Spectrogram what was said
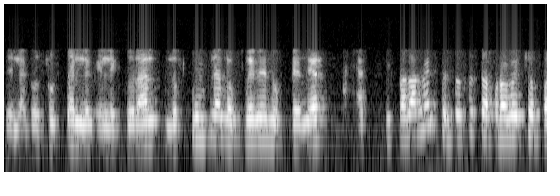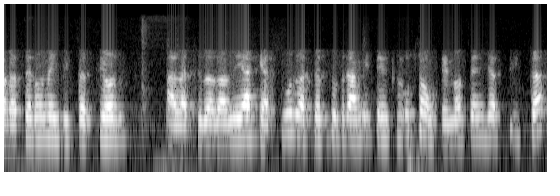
de la consulta electoral los cumplan, lo pueden obtener anticipadamente. Entonces aprovecho para hacer una invitación a la ciudadanía que acuda a hacer su trámite, incluso aunque no tenga cita,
